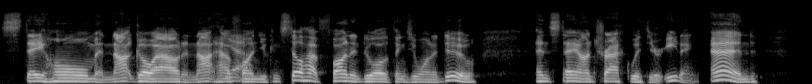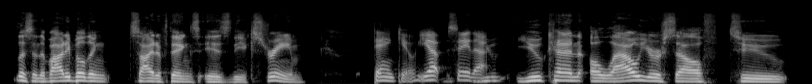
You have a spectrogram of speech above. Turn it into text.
stay home and not go out and not have yeah. fun you can still have fun and do all the things you want to do and stay on track with your eating and listen the bodybuilding side of things is the extreme. Thank you. Yep, say that. You you can allow yourself to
